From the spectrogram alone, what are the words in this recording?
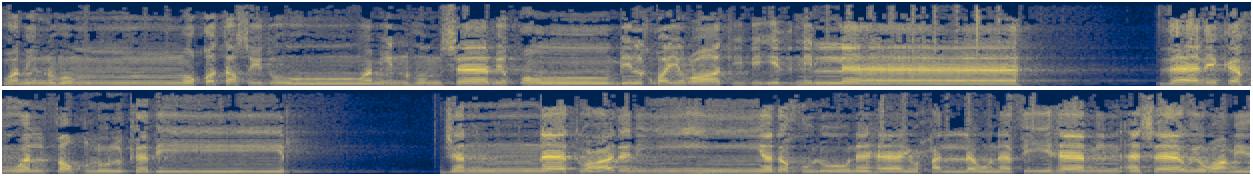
وَمِنْهُمْ سَابِقٌ بِالْخَيْرَاتِ بِإِذْنِ اللَّهِ ۚ. ذَٰلِكَ هُوَ الْفَضْلُ الْكَبِيرُ. جَنَّاتُ عَدْنٍ يَدْخُلُونَهَا يُحَلَّوْنَ فِيهَا مِنْ أَسَاوِرَ مِن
